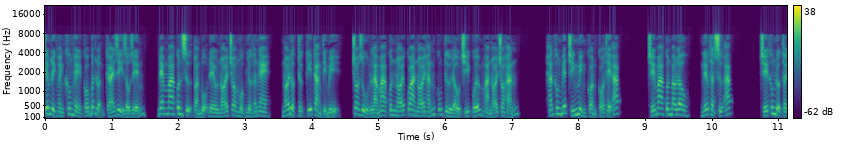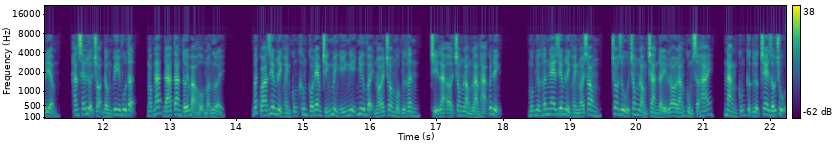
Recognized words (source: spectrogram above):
Diêm Lịch Hành không hề có bất luận cái gì giấu giếm, đem ma quân sự toàn bộ đều nói cho một nhược hân nghe, nói được thực kỹ càng tỉ mỉ, cho dù là ma quân nói qua nói hắn cũng từ đầu chí cuối mà nói cho hắn. Hắn không biết chính mình còn có thể áp chế ma quân bao lâu, nếu thật sự áp chế không được thời điểm, hắn sẽ lựa chọn đồng quy vu tận, ngọc nát đá tan tới bảo hộ mọi người. Bất quá Diêm Lịch Hành cũng không có đem chính mình ý nghĩ như vậy nói cho một nhược hân, chỉ là ở trong lòng làm hạ quyết định. Một nhược hân nghe Diêm Lịch Hành nói xong, cho dù trong lòng tràn đầy lo lắng cùng sợ hãi, nàng cũng cực lực che giấu trụ,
